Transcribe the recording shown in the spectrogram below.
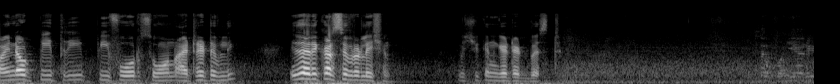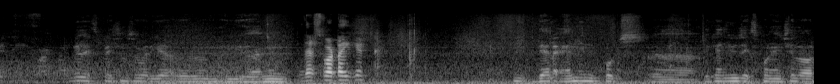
Find out P3, P4 so on iteratively is a recursive relation which you can get at best. So, are you using binomial expressions over here? I mean, That is what I get. there are n inputs, uh, you can use exponential or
